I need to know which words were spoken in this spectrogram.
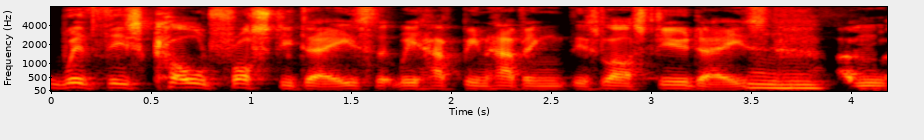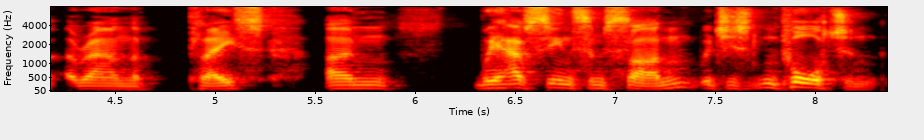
with these cold, frosty days that we have been having these last few days Mhm. um, around the place, um, we have seen some sun, which is important.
